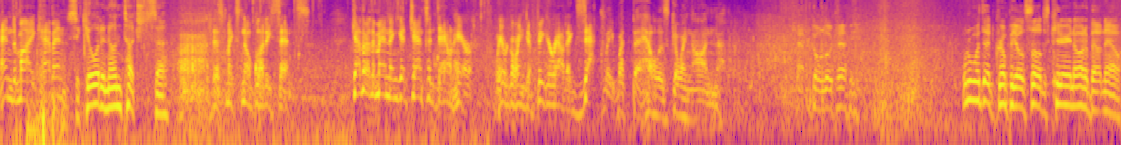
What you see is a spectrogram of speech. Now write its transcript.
And my cabin? Secured and untouched, sir. Ah, this makes no bloody sense. Gather the men and get Jansen down here. We're going to figure out exactly what the hell is going on. Captain don't look happy. Wonder what that grumpy old salt is carrying on about now.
